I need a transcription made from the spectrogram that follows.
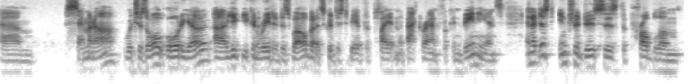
um, seminar, which is all audio. Uh, you, you can read it as well, but it's good just to be able to play it in the background for convenience. And it just introduces the problem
